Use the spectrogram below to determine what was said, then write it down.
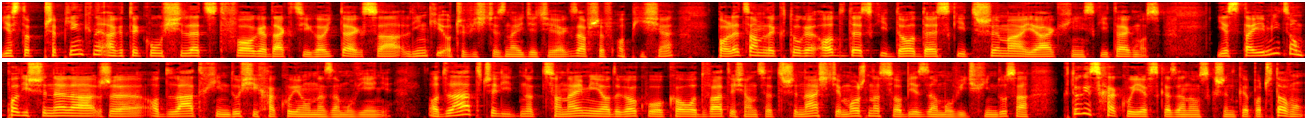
Jest to przepiękny artykuł, śledztwo redakcji Reutersa. Linki oczywiście znajdziecie jak zawsze w opisie. Polecam lekturę od deski do deski, trzyma jak chiński termos. Jest tajemnicą Poliszynela, że od lat Hindusi hakują na zamówienie. Od lat, czyli no co najmniej od roku około 2013, można sobie zamówić Hindusa, który schakuje wskazaną skrzynkę pocztową.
